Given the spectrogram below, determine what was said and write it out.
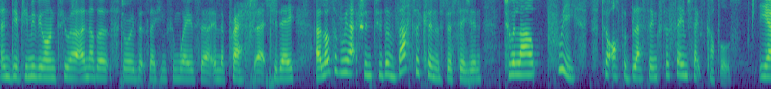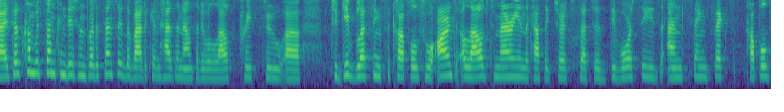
And Dipti, moving on to uh, another story that's making some waves uh, in the press uh, today. Uh, lots of reaction to the Vatican's decision to allow priests to offer blessings to same-sex couples. Yeah, it does come with some conditions, but essentially the Vatican has announced that it will allow priests to uh, to give blessings to couples who aren't allowed to marry in the Catholic Church, such as divorcees and same sex couples.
